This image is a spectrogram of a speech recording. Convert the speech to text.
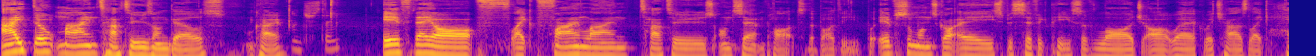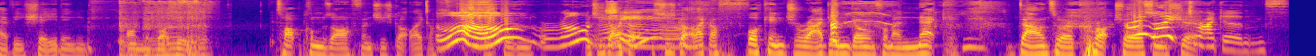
I don't mind tattoos on girls. Okay, Interesting. If they are f- like fine line tattoos on certain parts of the body, but if someone's got a specific piece of large artwork which has like heavy shading on the body, top comes off and she's got like a Oh, and she's got, like a, she's got like a fucking dragon going from her neck down to her crotch or I some like shit. dragons.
